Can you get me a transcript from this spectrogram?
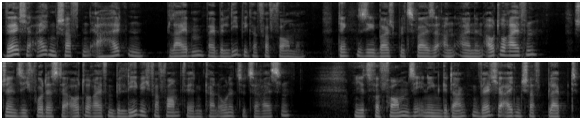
welche Eigenschaften erhalten bleiben bei beliebiger Verformung. Denken Sie beispielsweise an einen Autoreifen. Stellen Sie sich vor, dass der Autoreifen beliebig verformt werden kann, ohne zu zerreißen. Und jetzt verformen Sie in Ihren Gedanken, welche Eigenschaft bleibt,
